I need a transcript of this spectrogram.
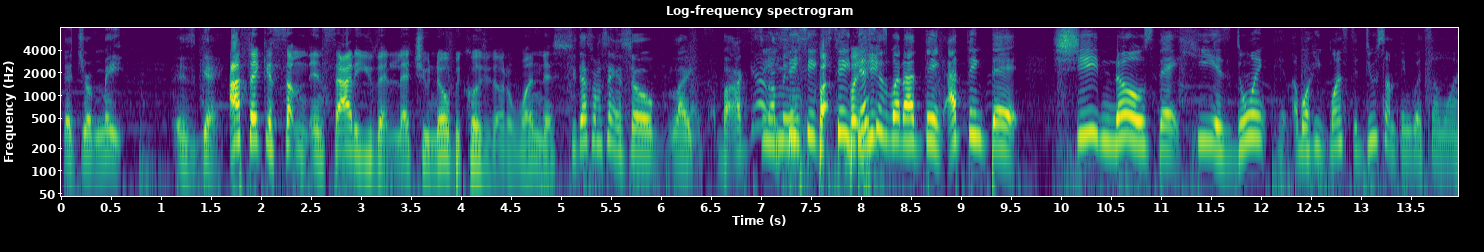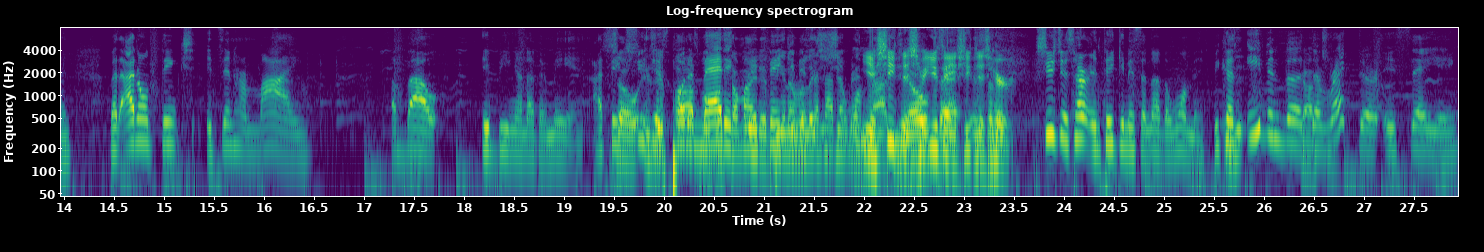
that your mate is gay? I think it's something inside of you that lets you know because you're the oneness. See, that's what I'm saying. So like, but I guess See, I mean, see, see, but- see but this he- is what I think. I think that she knows that he is doing or he wants to do something with someone, but I don't think it's in her mind about it being another man. I think So she's is it just automatically somebody to be in a thinking it's another woman. Yeah, she just. You saying that she just hurt? She's just hurt and thinking it's another woman because it- even the Gotcha. director is saying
